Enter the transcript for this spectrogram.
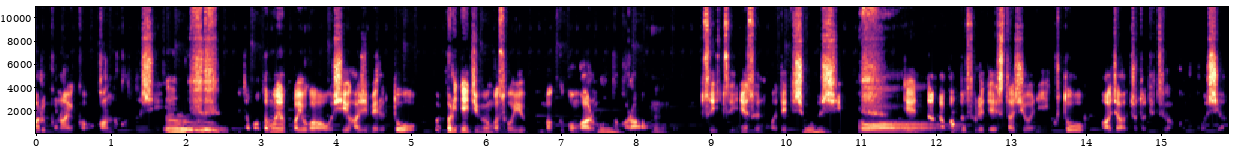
あるかないかわかんなかったし、うんうん。たまたまやっぱヨガを教え始めると、やっぱりね、自分がそういうバックボーンがあるもんだから、うん。うん。ついついね、そういうのが出てしまうし、おで、なんだかんだそれでスタジオに行くと、あ、じゃあちょっと哲学の講師やっ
